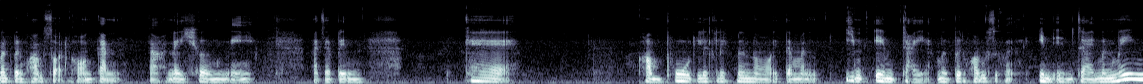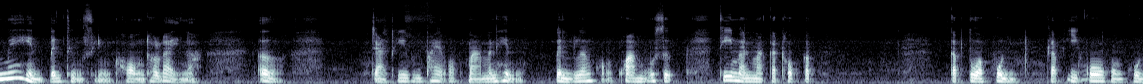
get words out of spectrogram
มันเป็นความสอดคล้องกันอะในเชิงนี้ อาจจะเป็นแค่คำพูดเล็กๆน้อยๆแต่มันอิ่มเอมใจอะมันเป็นความรู้สึกอิ่มเอมใจ มันไม่ไม่เห็นเป็นถึงสิ่งของเท่าไหร่เนาะเออ จากที่คุณไพ่ออกมามันเห็น เป็นเรื่องของความรู้สึกที่มันมากระทบกับ กับตัวคุณ กับอีโก้ของคุณ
